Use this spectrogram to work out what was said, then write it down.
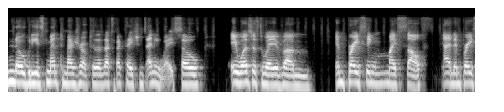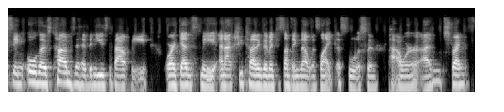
nobody is meant to measure up to those expectations anyway. So it was just a way of um, embracing myself and embracing all those terms that had been used about me or against me and actually turning them into something that was like a source of power and strength.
